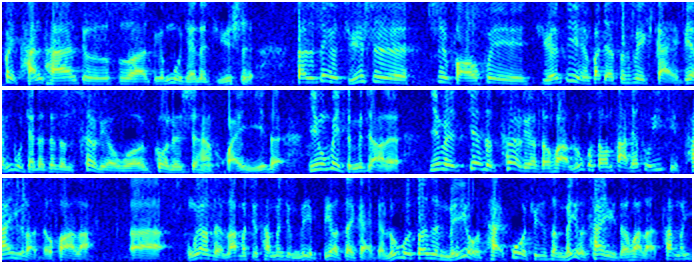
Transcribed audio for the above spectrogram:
会谈谈就是说这个目前的局势，但是这个局势是否会决定或者是会改变目前的这种策略，我个人是很怀疑的。因为为什么讲呢？因为建设策略的话，如果说大家都一起参与了的话呢？呃，同样的，那么就他们就没有必要再改变。如果说是没有参，过去就是没有参与的话呢，他们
